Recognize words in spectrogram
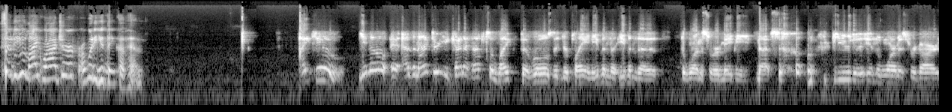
So, do you like Roger, or what do you think of him? I do. You know, as an actor, you kind of have to like the roles that you're playing, even the even the the ones who are maybe not so viewed in the warmest regard.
